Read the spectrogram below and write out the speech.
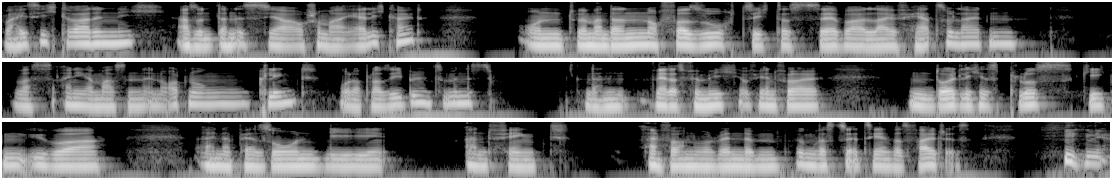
weiß ich gerade nicht, also dann ist es ja auch schon mal Ehrlichkeit. Und wenn man dann noch versucht, sich das selber live herzuleiten, was einigermaßen in Ordnung klingt oder plausibel zumindest, dann wäre das für mich auf jeden Fall ein deutliches Plus gegenüber einer Person, die anfängt, einfach nur random irgendwas zu erzählen, was falsch ist. ja.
